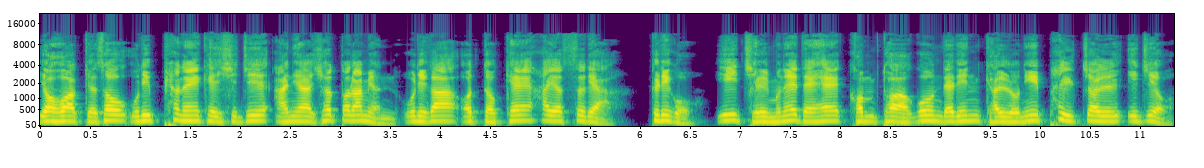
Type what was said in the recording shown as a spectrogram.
여호와께서 우리 편에 계시지 아니하셨더라면 우리가 어떻게 하였으랴. 그리고 이 질문에 대해 검토하고 내린 결론이 8절이지요.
